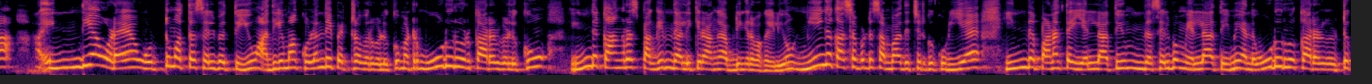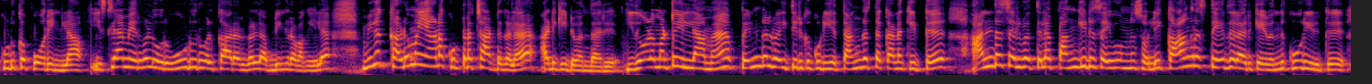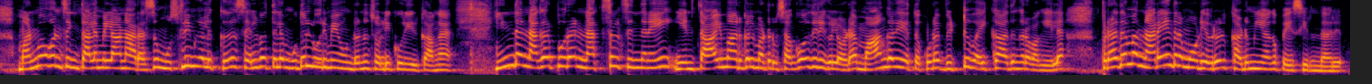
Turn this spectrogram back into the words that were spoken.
இந்தியாவோட ஒட்டுமொத்த செல்வத்தையும் அதிகமா குழந்தை பெற்றவர்களுக்கும் மற்றும் ஊடுருவற்காரர்களுக்கும் இந்த காங்கிரஸ் பகிர்ந்து அளிக்கிறாங்க அப்படிங்கிற வகையிலையும் நீங்க கஷ்டப்பட்டு சம்பாதிச்சிருக்கக்கூடிய இந்த பணத்தை எல்லாத்தையும் இந்த செல்வம் எல்லாத்தையுமே அந்த ஊடுருவக்காரர்கள்ட்ட கொடுக்க போறீங்களா? இஸ்லாமியர்கள் ஒரு ஊடுருவல்காரர்கள் அப்படிங்கிற வகையில மிக கடுமையான குற்றச்சாட்டுகளை அடுக்கிட்டு வந்தாரு. இதோட மட்டும் இல்லாம பெண்கள் வைத்திருக்கக்கூடிய தங்கத்தை கணக்கிட்டு அந்த செல்வத்துல பங்கீடு செய்வோம்னு சொல்லி காங்கிரஸ் தேர்தல் அறிக்கை வந்து கூறியிருக்கு. மன்மோகன் சிங் தலைமையிலான அரசு முஸ்லிம்களுக்கு செல்வத்துல முதல் உரிமை உண்டுன்னு சொல்லி கூறியிருக்காங்க. இந்த நகர்ப்புற நக்சல் சிந்தனை என் தாய்மார்கள் மற்றும் சகோதரிகளோட மாங்கல்யத்தை கூட விட்டு வைக்காதுங்கிற வகையில் பிரதமர் நரேந்திர மோடி அவர்கள் கடுமையாக பேசியிருந்தார்.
